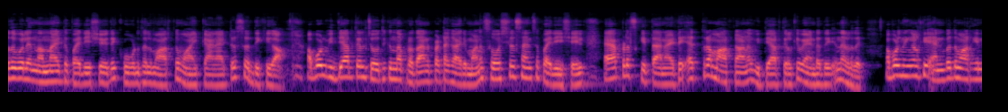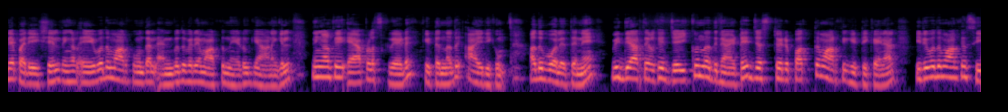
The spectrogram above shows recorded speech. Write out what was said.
അതുപോലെ നന്നായിട്ട് പരീക്ഷ എഴുതി കൂടുതൽ മാർക്ക് വാങ്ങിക്കാനായിട്ട് ശ്രദ്ധിക്കുക. അപ്പോൾ വിദ്യാർത്ഥികൾ ചോദിക്കുന്ന പ്രധാനപ്പെട്ട കാര്യമാണ് സോഷ്യൽ സയൻസ് പരീക്ഷയിൽ എ പ്ലസ് കിട്ടാനായിട്ട് എത്ര മാർക്കാണ് വിദ്യാർത്ഥികൾക്ക് വേണ്ടത് എന്നുള്ളത്. അപ്പോൾ നിങ്ങൾക്ക് എൺപത് മാർക്കിന്റെ പരീക്ഷയിൽ നിങ്ങൾ എഴുപത് മാർക്ക് മുതൽ എൺപത് വരെ മാർക്ക് നേടുകയാണെങ്കിൽ നിങ്ങൾക്ക് എ പ്ലസ് ഗ്രേഡ് കിട്ടുന്നത് ആയിരിക്കും. അതുപോലെ തന്നെ വിദ്യാർത്ഥികൾക്ക് ജയിക്കുന്നതിനായിട്ട് ജസ്റ്റ് ഒരു പത്ത് മാർക്ക് കിട്ടിക്കഴിഞ്ഞാൽ ഇരുപത് മാർക്ക് സി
